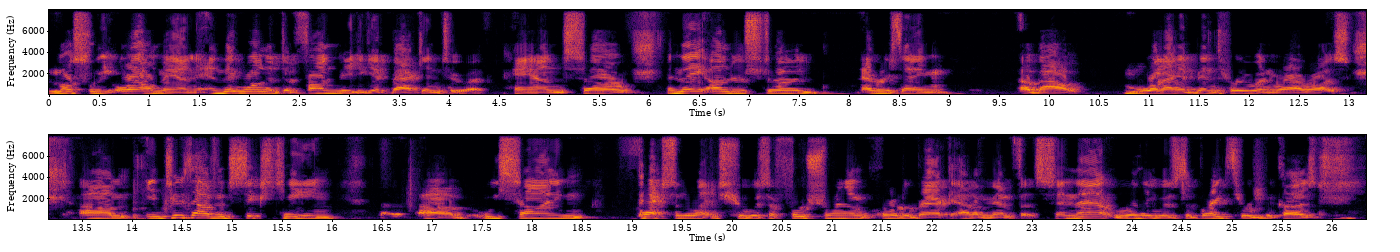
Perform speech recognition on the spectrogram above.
mostly oil men, and they wanted to fund me to get back into it. And so, and they understood everything about what I had been through and where I was. Um, in 2016, uh, we signed Paxton Lynch, who was a first round quarterback out of Memphis. And that really was the breakthrough because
